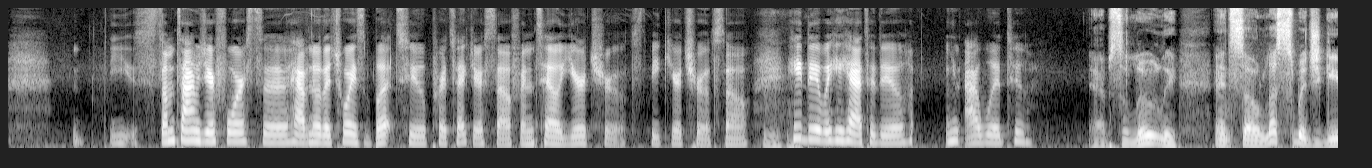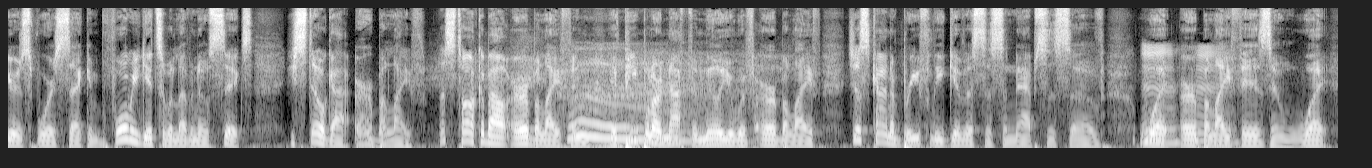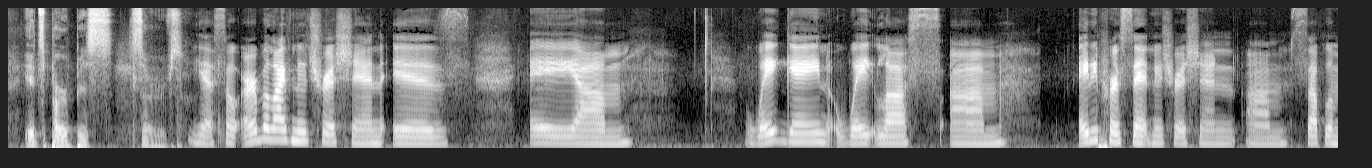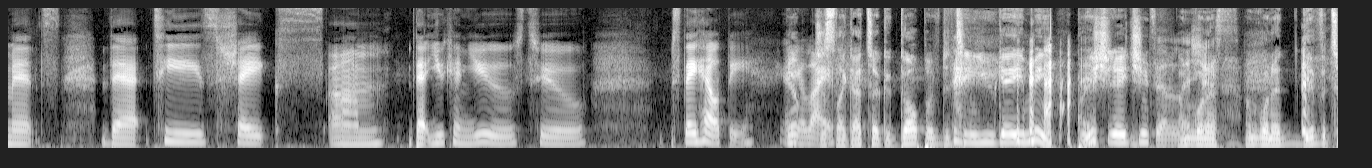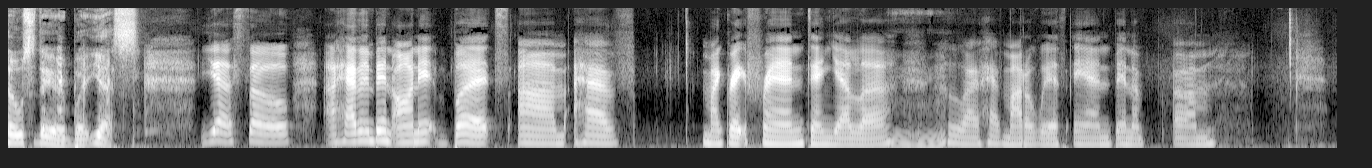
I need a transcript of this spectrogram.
sometimes you're forced to have no other choice but to protect yourself and tell your truth speak your truth. So he mm-hmm. did what he had to do i would too Absolutely. And so let's switch gears for a second. Before we get to 1106, you still got Herbalife. Let's talk about Herbalife. And if people are not familiar with Herbalife, just kind of briefly give us a synopsis of what Herbalife is and what its purpose serves. Yeah, so Herbalife Nutrition is a um, weight gain, weight loss, um, 80% nutrition um, supplements that teas, shakes um, that you can use to stay healthy in your life. Just like I took a gulp of the tea you gave me. Appreciate you. Delicious. I'm gonna I'm gonna give a toast there. But yes. Yeah, so I haven't been on it, but um, I have my great friend Daniela, who I have modeled with and been a um,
